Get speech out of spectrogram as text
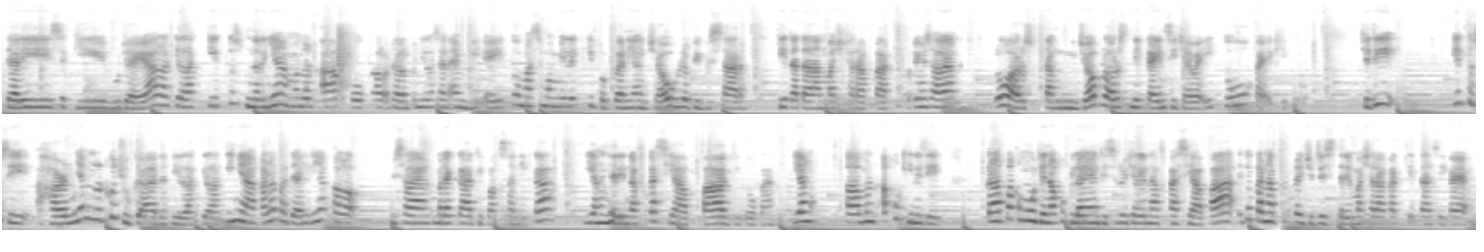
dari segi budaya laki-laki itu sebenarnya menurut aku kalau dalam penyelesaian MBA itu masih memiliki beban yang jauh lebih besar di tatanan masyarakat. Seperti misalnya lo harus bertanggung jawab lo harus nikahin si cewek itu kayak gitu. Jadi itu sih harmnya menurutku juga ada di laki-lakinya. Karena pada akhirnya kalau misalnya mereka dipaksa nikah yang jadi nafkah siapa gitu kan. Yang um, aku gini sih kenapa kemudian aku bilang yang disuruh cari nafkah siapa? Itu karena prejudis dari masyarakat kita sih. Kayak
